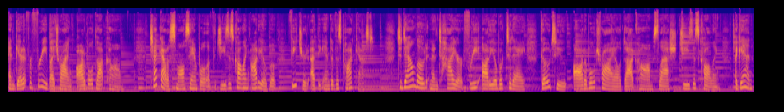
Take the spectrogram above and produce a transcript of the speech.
and get it for free by trying audible.com. Check out a small sample of the Jesus Calling audiobook featured at the end of this podcast. To download an entire free audiobook today, go to audibletrial.com slash Jesus Calling. Again,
